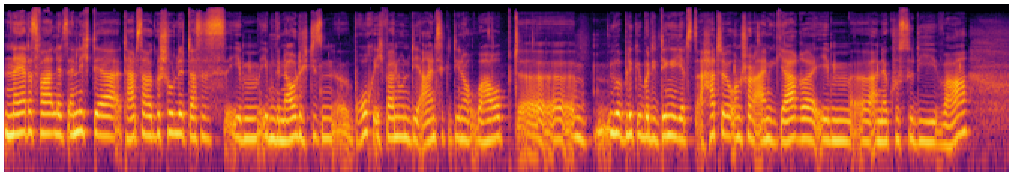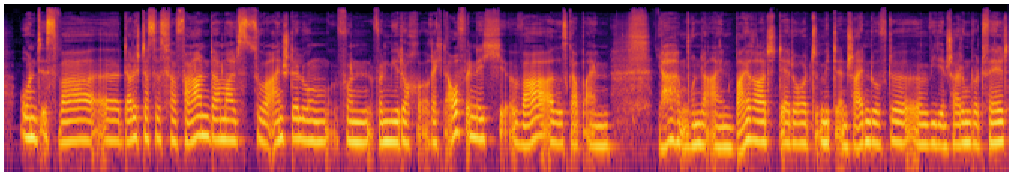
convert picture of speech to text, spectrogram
Naja, das war letztendlich der Tatsache geschuldet, dass es eben, eben genau durch diesen äh, Bruch, ich war nun die Einzige, die noch überhaupt äh, Überblick über die Dinge jetzt hatte und schon einige Jahre eben äh, an der Kustodie war. Und es war äh, dadurch, dass das Verfahren damals zur Einstellung von, von mir doch recht aufwendig war. Also es gab einen, ja, im Grunde einen Beirat, der dort mit entscheiden durfte, äh, wie die Entscheidung dort fällt.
